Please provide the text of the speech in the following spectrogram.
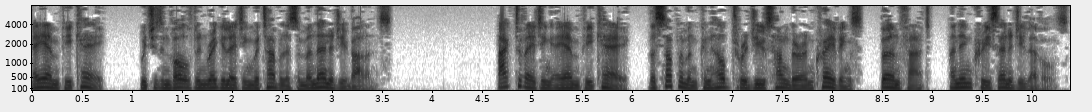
AMPK, which is involved in regulating metabolism and energy balance. Activating AMPK, the supplement can help to reduce hunger and cravings, burn fat, and increase energy levels.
